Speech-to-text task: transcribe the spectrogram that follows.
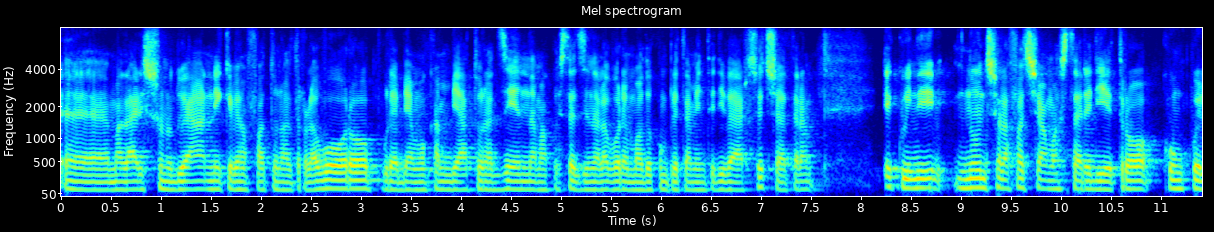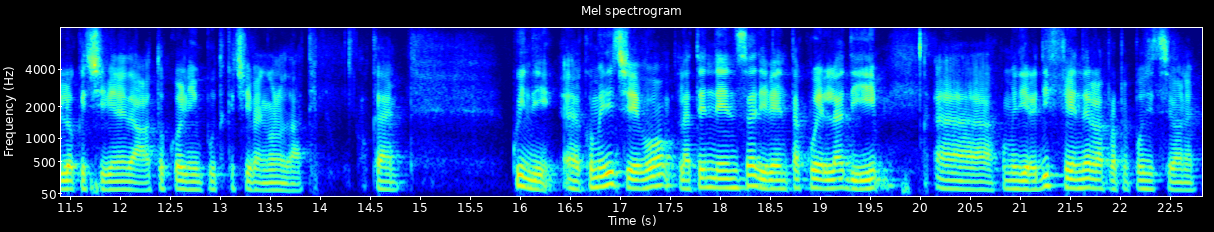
eh, magari sono due anni che abbiamo fatto un altro lavoro, oppure abbiamo cambiato un'azienda, ma questa azienda lavora in modo completamente diverso, eccetera. E quindi non ce la facciamo a stare dietro con quello che ci viene dato, con gli input che ci vengono dati. Ok? Quindi, eh, come dicevo, la tendenza diventa quella di, eh, dire, difendere la propria posizione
